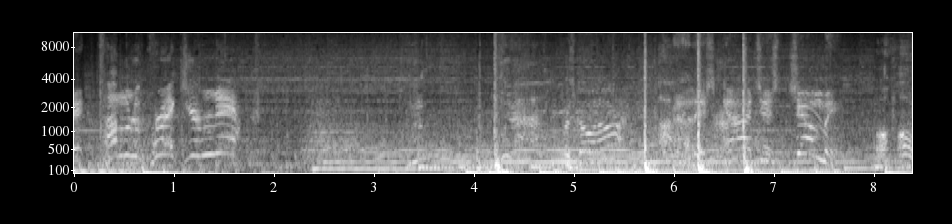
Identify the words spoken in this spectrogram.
It. I'm gonna break your neck! What's going on? Now, this guy just jumped me. Oh, oh,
